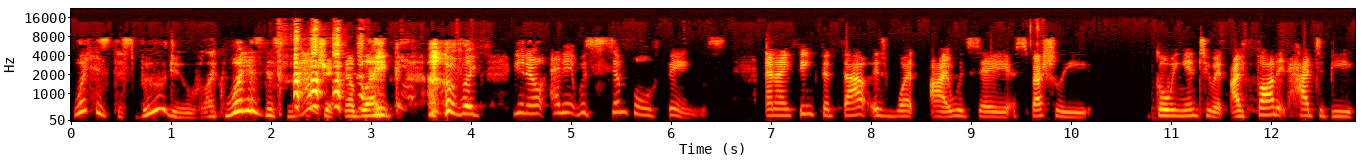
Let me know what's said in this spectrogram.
"What is this voodoo? Like, what is this magic of like of like you know?" And it was simple things, and I think that that is what I would say, especially going into it. I thought it had to be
